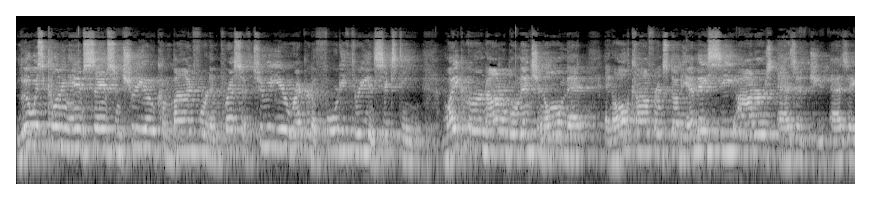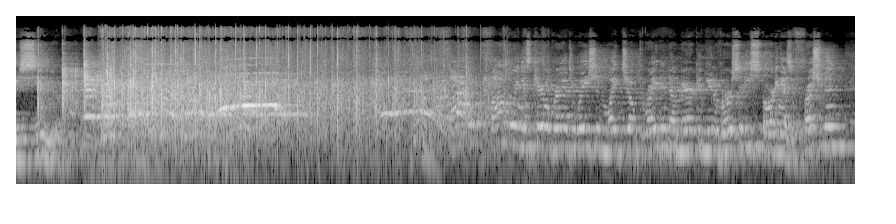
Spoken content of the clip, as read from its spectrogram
Lewis, Cunningham, Sampson trio combined for an impressive two-year record of 43 and 16. Mike earned honorable mention All Met and All Conference WMAC honors as a, as a senior. Following his Carroll graduation, Mike jumped right into American University, starting as a freshman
